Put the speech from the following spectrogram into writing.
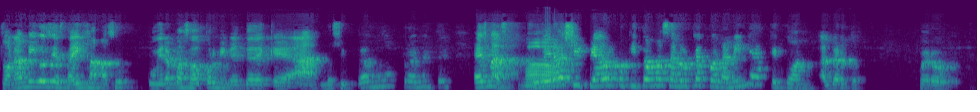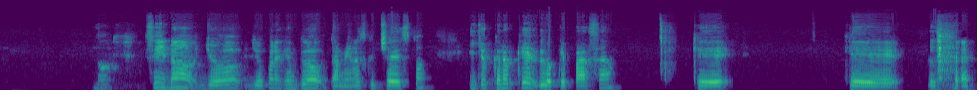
son amigos y hasta ahí jamás hu- hubiera pasado por mi mente de que, ah, los shippeamos, no, probablemente. Es más, No. hubiera shippeado un poquito más a Luca con la niña que con Alberto. Pero, no. Sí, no, yo, yo por ejemplo también escuché esto y yo creo que lo que pasa que, que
